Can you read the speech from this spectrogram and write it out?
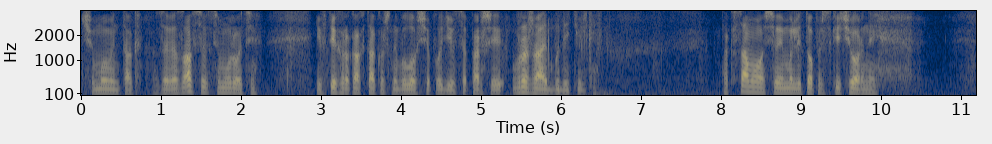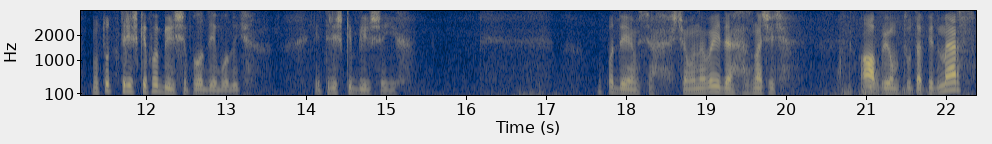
Чому він так зав'язався в цьому році? І в тих роках також не було ще плодів. Це перший врожай буде тільки. Так само ось і Мелітопольський чорний. Ну тут трішки побільше плоди будуть. І трішки більше їх. Ну, Подивимося, що воно вийде. Значить, апріум тут підмерз.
